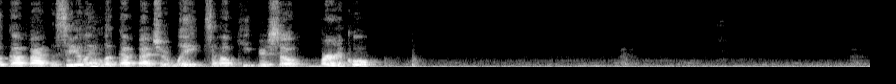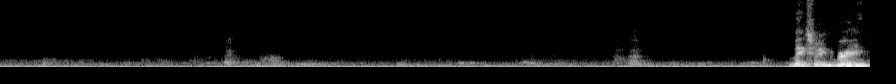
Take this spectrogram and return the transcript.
Look up at the ceiling, look up at your weight to help keep yourself vertical. Make sure you breathe.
